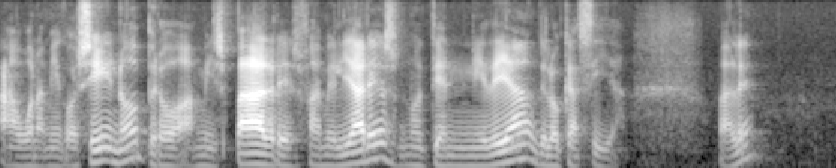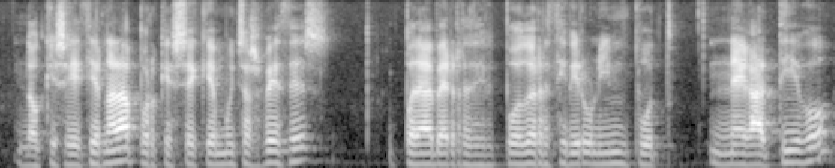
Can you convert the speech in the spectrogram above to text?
A un amigo sí, ¿no? Pero a mis padres, familiares, no tienen ni idea de lo que hacía, ¿vale? No quise decir nada porque sé que muchas veces puede haber, puedo recibir un input negativo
